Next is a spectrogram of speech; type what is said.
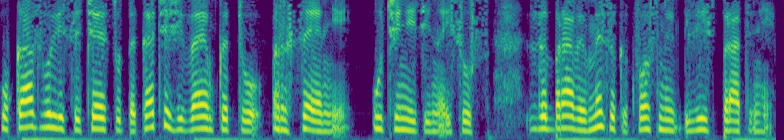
Оказва ли се често така, че живеем като разсеяни ученици на Исус? Забравяме за какво сме били изпратени.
